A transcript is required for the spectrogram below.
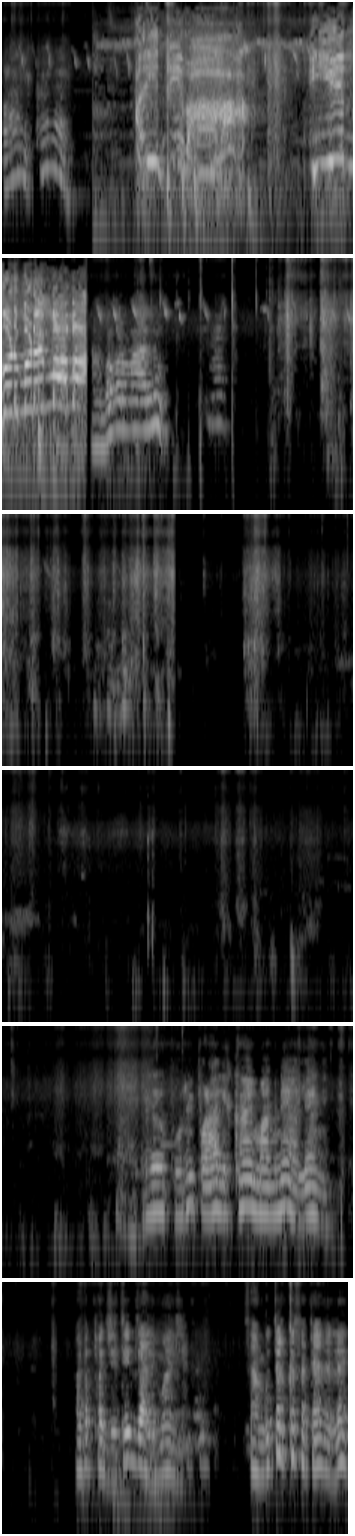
पळाले काय? नाही हा बाबा. मग आलू. अरे, पोरी पळाली काय मागणे आल्याने आता फजितीच झाली माझी. सांगू तर कसं त्या झालंय?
